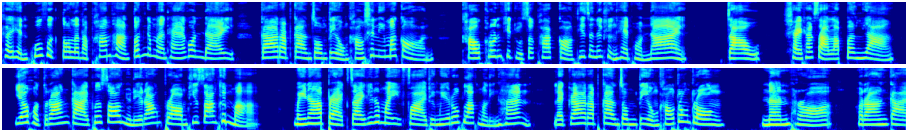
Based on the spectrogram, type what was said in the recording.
เคยเห็นผู้ฝึกตนระดับข้ามผ่านต้นกำเนิดแท้คนใดกล้ารับการโจมตีของเขาเช่นนี้มาก่อน เขาครุ่นคิดอยู่สักพักก่อนที่จะนึกถึงเหตุผลได้ เจ้าใช้ทักษะลับบางอย่าง ย่อหดร่างกายเพื่อซ่อนอยู่ในร่างปลอมที่สร้างขึ้นมา ไม่น่าแปลกใจที่ทำไมอีกฝ่ายถึงมีรูปลักษณ์เหมือนลิงฮั่นและกล้ารับการโจมตีของเขาตรงๆ นั่นเพราะร่างกาย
